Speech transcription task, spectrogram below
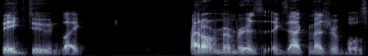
big dude. Like, I don't remember his exact measurables,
